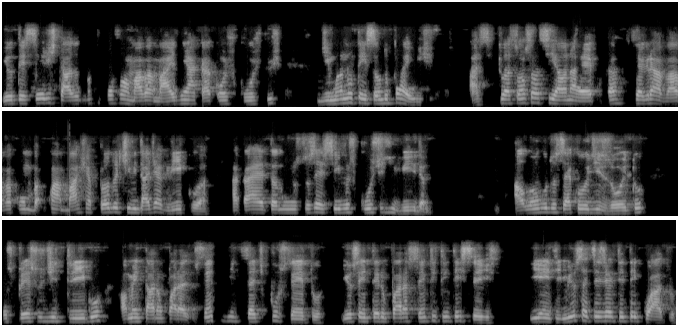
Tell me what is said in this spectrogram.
e o terceiro estado não se conformava mais em arcar com os custos de manutenção do país. A situação social na época se agravava com, com a baixa produtividade agrícola, acarretando nos sucessivos custos de vida. Ao longo do século XVIII, os preços de trigo aumentaram para 127% e o centeiro para 136%. E entre 1784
